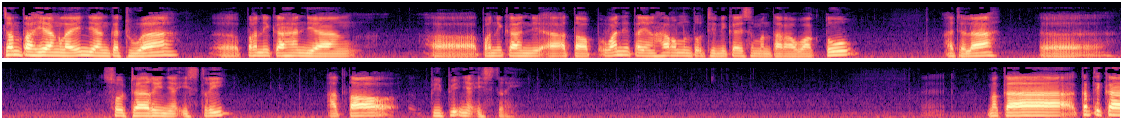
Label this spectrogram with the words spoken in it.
contoh yang lain yang kedua e, pernikahan yang pernikahan atau wanita yang haram untuk dinikahi sementara waktu adalah saudarinya istri atau bibinya istri. Maka ketika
